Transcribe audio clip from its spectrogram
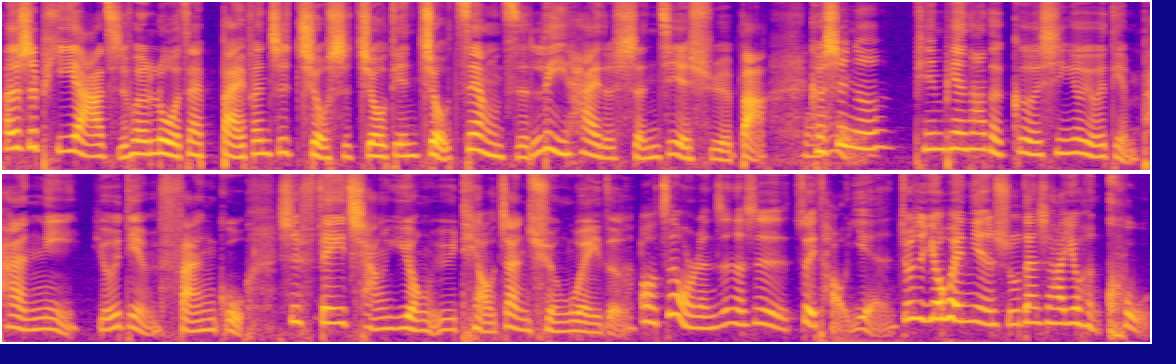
他就是 PR 只会落在百分之九十九点九这样子厉害的神界学霸，可是呢，偏偏他的个性又有一点叛逆，有一点反骨，是非常勇于挑战权威的。哦，这种人真的是最讨厌，就是又会念书，但是他又很酷。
